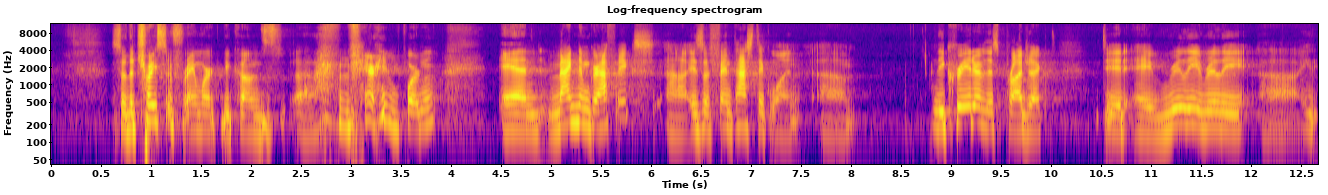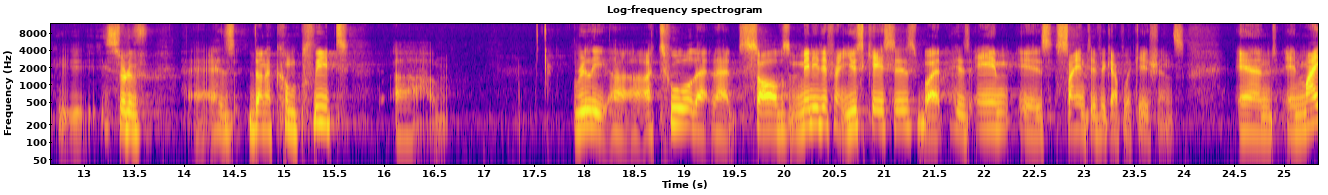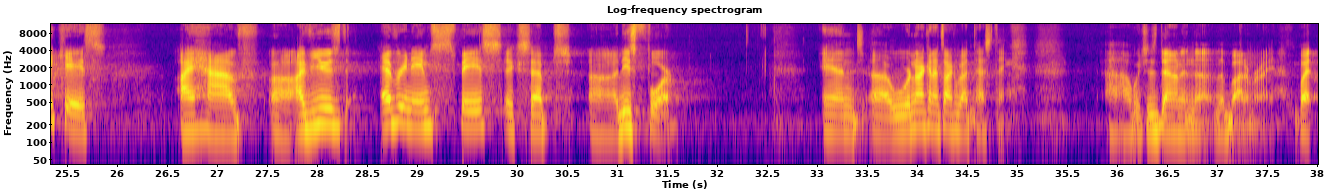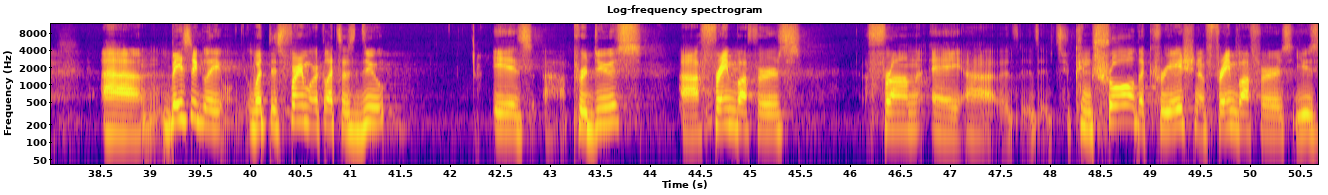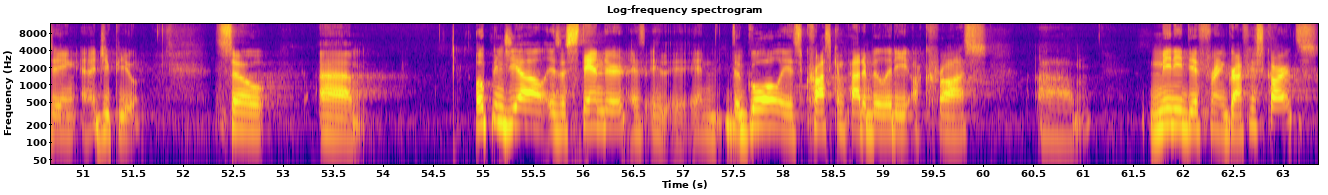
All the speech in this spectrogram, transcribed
So the choice of framework becomes uh, very important. And Magnum Graphics uh, is a fantastic one. Um, the creator of this project did a really, really, uh, sort of has done a complete, um, really uh, a tool that, that solves many different use cases, but his aim is scientific applications. And in my case, I have, uh, I've used every namespace except uh, these four. And uh, we're not going to talk about testing, uh, which is down in the, the bottom right. But um, basically, what this framework lets us do is uh, produce uh, frame buffers from a, uh, to control the creation of frame buffers using a GPU. So um, OpenGL is a standard, and the goal is cross-compatibility across um, many different graphics cards.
